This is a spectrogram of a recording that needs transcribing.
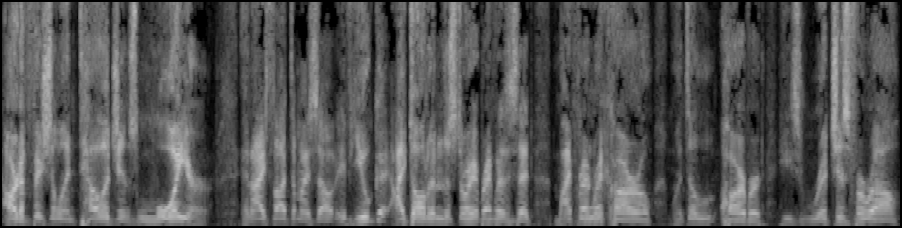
artificial intelligence lawyer. And I thought to myself, if you, I told him the story at breakfast. I said, my friend Rick Horrow went to Harvard. He's rich as Pharrell.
